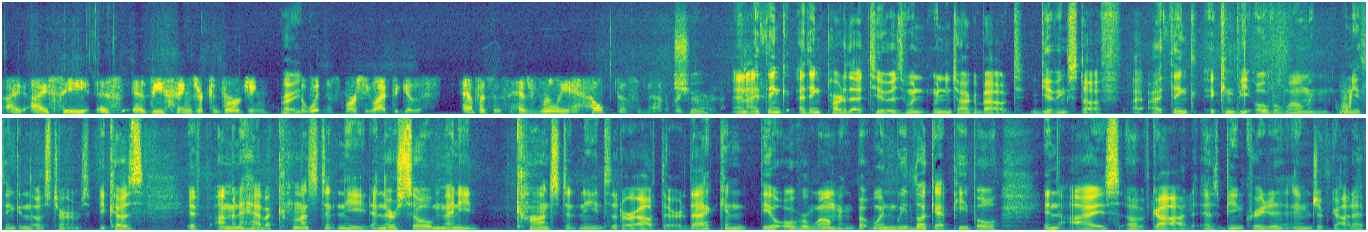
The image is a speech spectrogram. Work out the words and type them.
I, I see as as these things are converging. Right. The witness mercy life together emphasis has really helped us in that regard. Sure. And I think I think part of that too is when, when you talk about giving stuff, I, I think it can be overwhelming when you think in those terms. Because if I'm gonna have a constant need and there's so many constant needs that are out there, that can feel overwhelming. But when we look at people in the eyes of God as being created in the image of God,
